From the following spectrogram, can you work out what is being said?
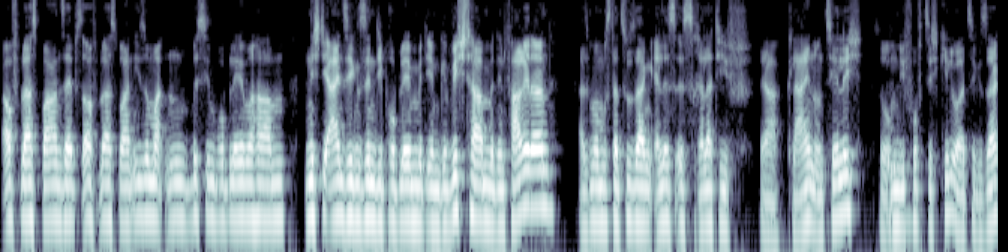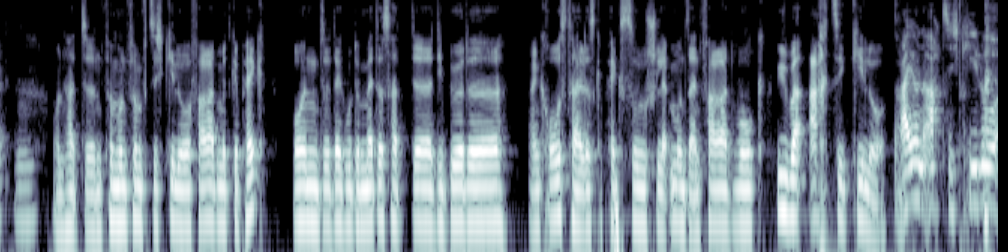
aufblasbaren, selbstaufblasbaren Isomatten ein bisschen Probleme haben. Nicht die einzigen sind, die Probleme mit ihrem Gewicht haben mit den Fahrrädern. Also man muss dazu sagen, Alice ist relativ ja, klein und zierlich, so um die 50 Kilo hat sie gesagt und hat ein 55 Kilo Fahrrad mit Gepäck. Und der gute Mattes hat äh, die Bürde, einen Großteil des Gepäcks zu schleppen und sein Fahrrad wog über 80 Kilo. 83 Kilo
